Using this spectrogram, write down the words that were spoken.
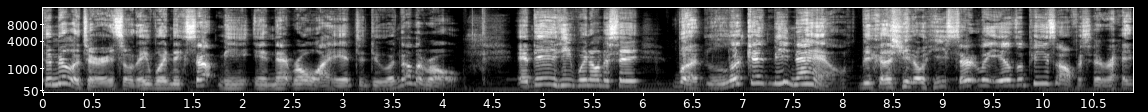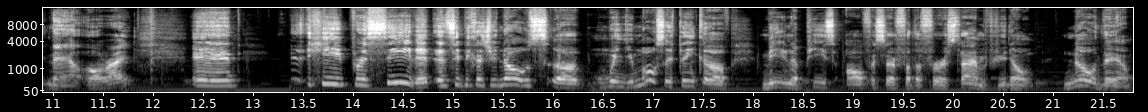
the military, so they wouldn't accept me in that role. I had to do another role. And then he went on to say, but look at me now, because you know he certainly is a peace officer right now, all right? And he proceeded, and see, because you know, uh, when you mostly think of meeting a peace officer for the first time, if you don't know them,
